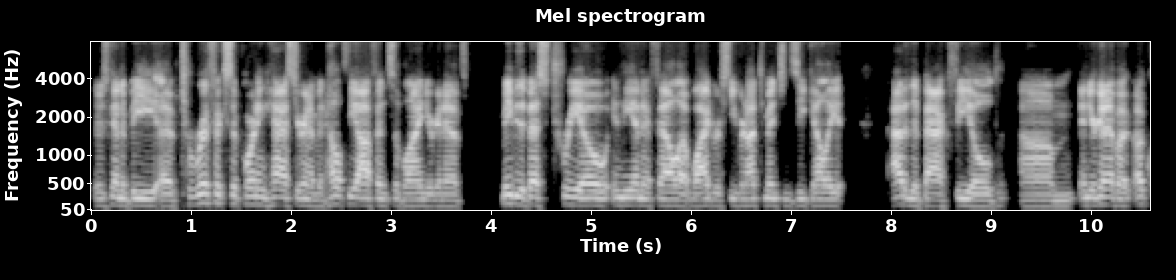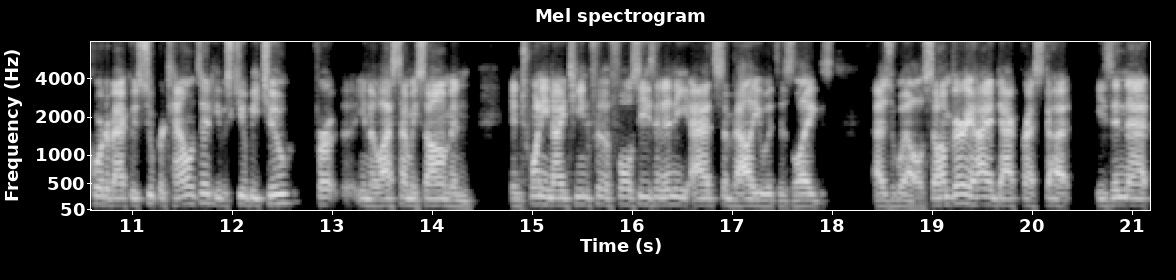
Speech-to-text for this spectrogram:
There's going to be a terrific supporting cast. You're going to have a healthy offensive line. You're going to have maybe the best trio in the NFL at wide receiver, not to mention Zeke Elliott out of the backfield. Um, and you're going to have a, a, quarterback who's super talented. He was QB2 for, you know, last time we saw him in, in 2019 for the full season, and he adds some value with his legs as well. So I'm very high in Dak Prescott. He's in that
